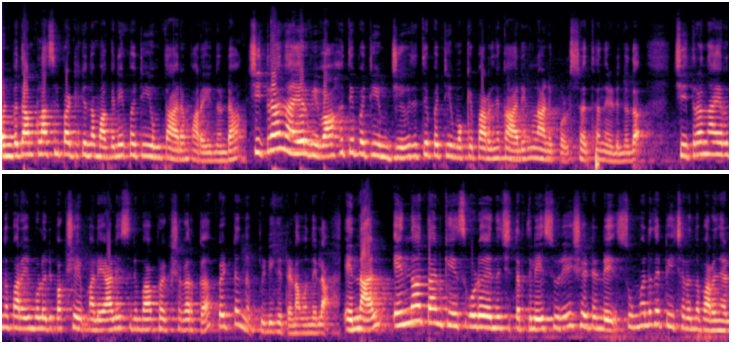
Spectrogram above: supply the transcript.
ഒൻപതാം ക്ലാസ്സിൽ പഠിക്കുന്ന മകനെ പറ്റിയും താരം പറയുന്നുണ്ട്. ചിത്ര നായർ വിവാഹത്തെ പറ്റിയും ജീവിതത്തെ പറ്റിയും ഒക്കെ പറഞ്ഞ കാര്യങ്ങളാണ് ഇപ്പോൾ ശ്രദ്ധ നേടുന്നത്. ചിത്ര നായർ എന്ന് പറയുമ്പോൾ ഒരു പക്ഷേ മലയാളി സിനിമാ പ്രേക്ഷകർക്ക് പെട്ടെന്ന് പിടികിട്ടണമെന്നില്ല. എന്നാൽ എന്നാ താൻ കേസ് കൊടു എന്ന ചിത്രത്തിലെ സുരേഷ് ഏട്ടന്റെ സുമലത ടീച്ചർ എന്ന് പറഞ്ഞാൽ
